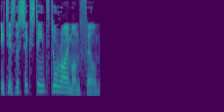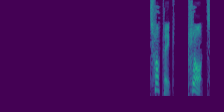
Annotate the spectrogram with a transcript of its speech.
It is the 16th Doraemon film. Topic. Plot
